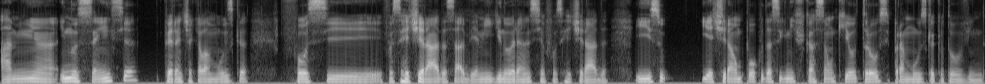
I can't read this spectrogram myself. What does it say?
a minha inocência perante aquela música fosse fosse retirada, sabe? A minha ignorância fosse retirada. E isso ia tirar um pouco da significação que eu trouxe para a música que eu tô ouvindo.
